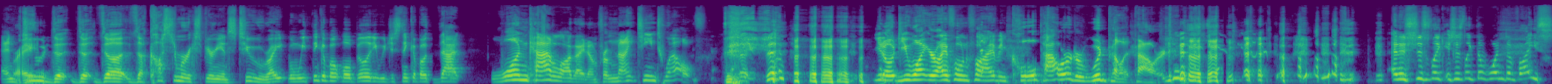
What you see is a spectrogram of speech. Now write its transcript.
And right? dude, the the the the customer experience too, right? When we think about mobility, we just think about that one catalog item from 1912. you know, do you want your iPhone 5 in coal powered or wood pellet powered? and it's just like it's just like the one device.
